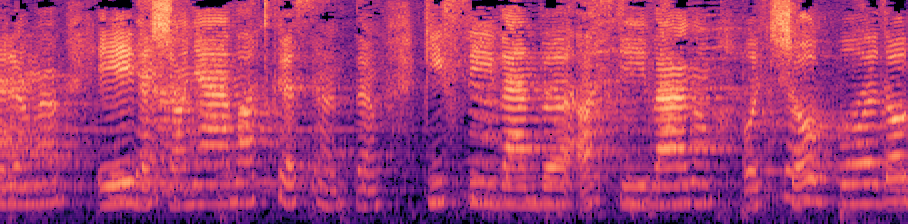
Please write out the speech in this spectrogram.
örömöm, édesanyámat köszöntöm. Kis szívemből azt kívánom, hogy sok boldog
